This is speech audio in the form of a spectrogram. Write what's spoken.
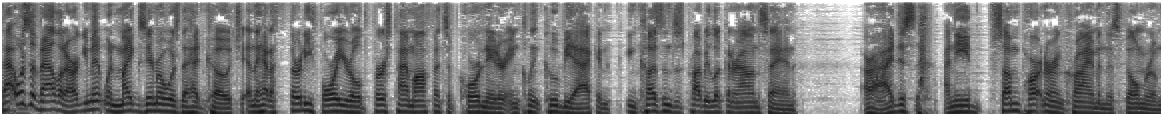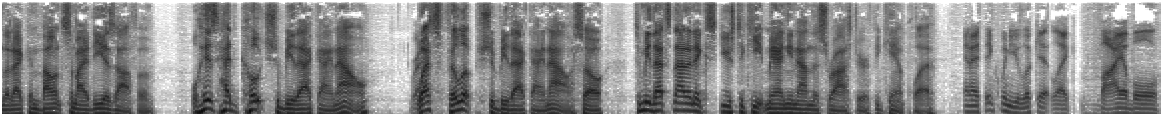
That was a valid argument when Mike Zimmer was the head coach and they had a 34 year old first time offensive coordinator in Klint Kubiak and, and Cousins is probably looking around saying, all right, I just I need some partner in crime in this film room that I can bounce some ideas off of. Well, his head coach should be that guy now. Wes Phillips should be that guy now. So to me, that's not an excuse to keep Mannion on this roster if he can't play. And I think when you look at like viable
